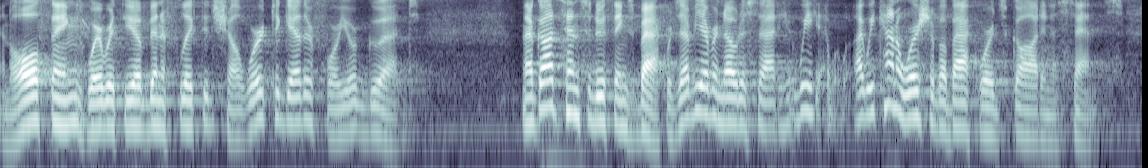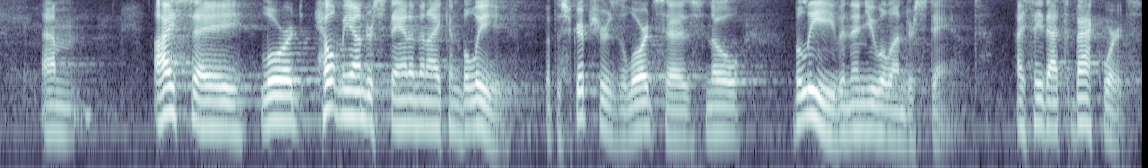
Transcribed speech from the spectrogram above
And all things wherewith you have been afflicted shall work together for your good. Now, God tends to do things backwards. Have you ever noticed that? We, we kind of worship a backwards God in a sense. Um, I say, Lord, help me understand, and then I can believe. But the scriptures, the Lord says, no, Believe, and then you will understand. I say that's backwards.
